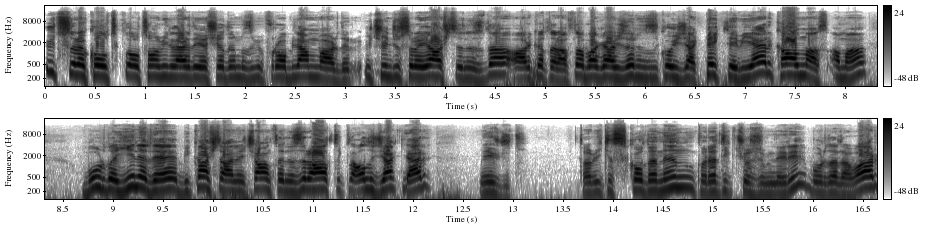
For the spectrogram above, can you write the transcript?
3 sıra koltuklu otomobillerde yaşadığımız bir problem vardır. Üçüncü sırayı açtığınızda arka tarafta bagajlarınızı koyacak pek de bir yer kalmaz. Ama burada yine de birkaç tane çantanızı rahatlıkla alacak yer mevcut. Tabii ki Skoda'nın pratik çözümleri burada da var.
